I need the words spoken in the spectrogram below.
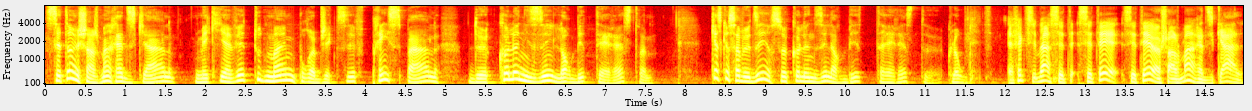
C'était un changement radical mais qui avait tout de même pour objectif principal de coloniser l'orbite terrestre. Qu'est-ce que ça veut dire, ça, coloniser l'orbite terrestre, Claude? Effectivement, c'était un changement radical.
